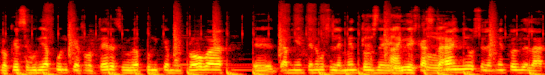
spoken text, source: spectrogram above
lo que es seguridad pública de fronteras, seguridad pública de Monclova, eh, también tenemos elementos de, de, castaños, elementos de la,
